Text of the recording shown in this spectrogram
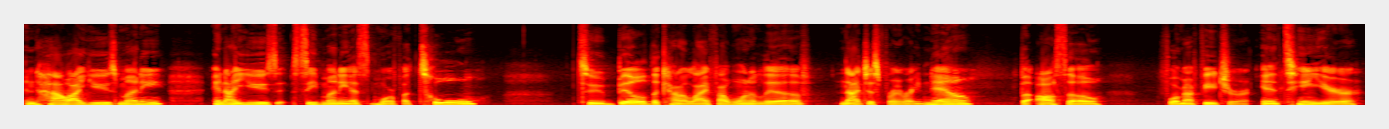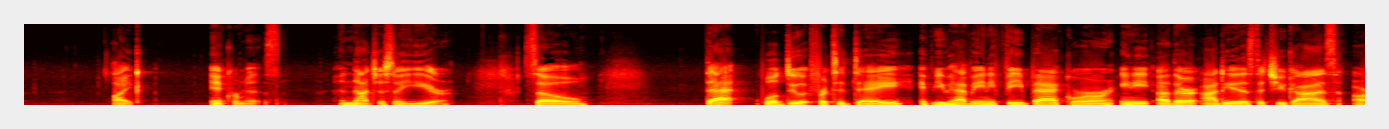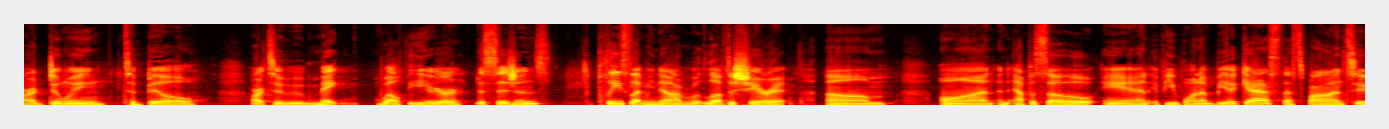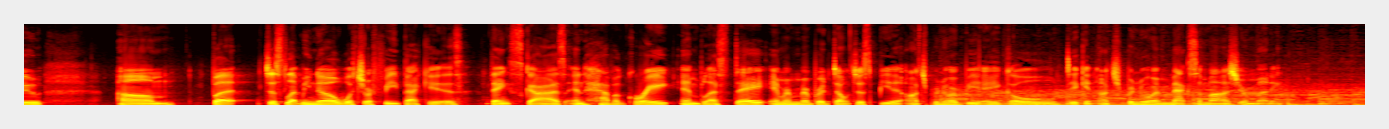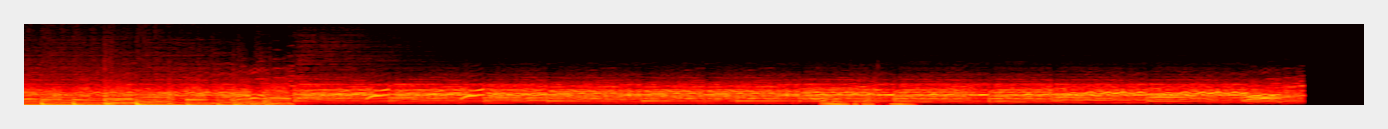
and how I use money. And I use see money as more of a tool to build the kind of life I want to live, not just for right now, but also for my future in 10 year like increments and not just a year. So that will do it for today. If you have any feedback or any other ideas that you guys are doing to build or to make wealthier decisions, please let me know. I would love to share it um, on an episode. And if you want to be a guest, that's fine too. Um, but just let me know what your feedback is. Thanks, guys, and have a great and blessed day. And remember, don't just be an entrepreneur, be a gold digging entrepreneur and maximize your money.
